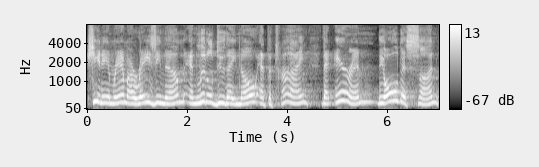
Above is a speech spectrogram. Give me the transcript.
She and Amram are raising them, and little do they know at the time that Aaron, the oldest son,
